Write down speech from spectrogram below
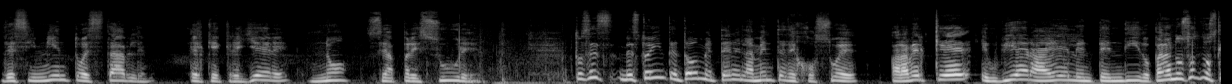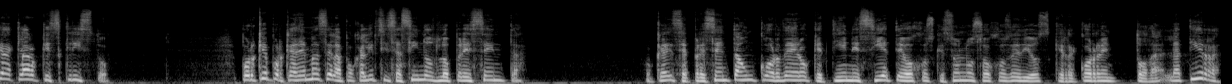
de cimiento estable. El que creyere, no se apresure. Entonces me estoy intentando meter en la mente de Josué para ver qué hubiera él entendido. Para nosotros nos queda claro que es Cristo. ¿Por qué? Porque además el Apocalipsis así nos lo presenta. ¿Ok? Se presenta un cordero que tiene siete ojos, que son los ojos de Dios, que recorren toda la tierra.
